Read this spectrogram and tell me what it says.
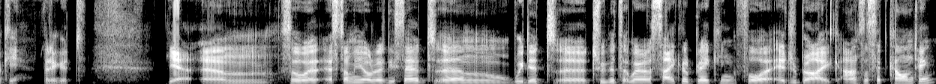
Okay, very good. Yeah, um, so uh, as Tommy already said, um, we did uh, tree-width-aware cycle breaking for algebraic answer set counting.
